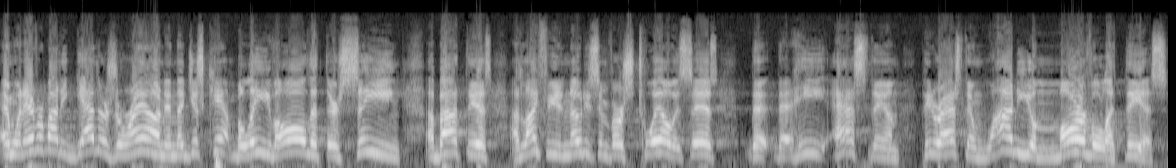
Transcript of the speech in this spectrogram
And when everybody gathers around and they just can't believe all that they're seeing about this, I'd like for you to notice in verse 12 it says that, that he asked them, Peter asked them, Why do you marvel at this?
